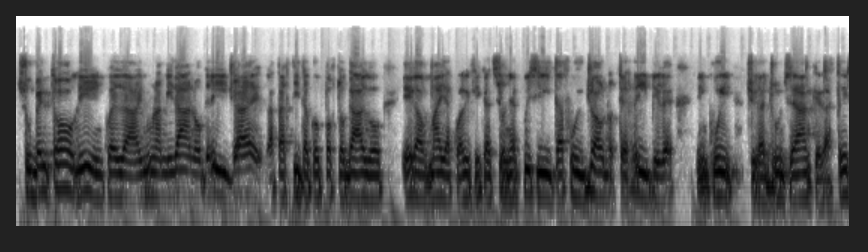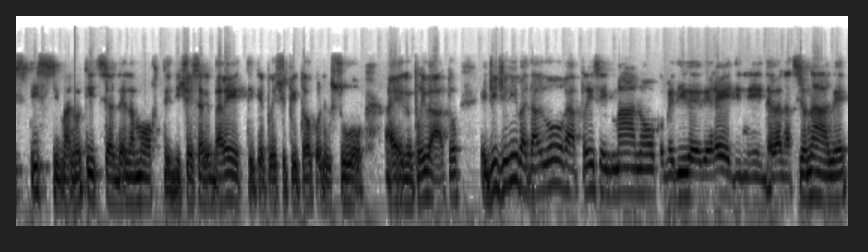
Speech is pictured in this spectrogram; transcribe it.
subentrò lì in, quella, in una Milano grigia e la partita col Portogallo era ormai a qualificazione acquisita fu il giorno terribile in cui ci raggiunse anche anche la tristissima notizia della morte di Cesare Baretti che precipitò con il suo aereo privato e Gigi Riva da allora prese in mano come dire, le redini della nazionale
